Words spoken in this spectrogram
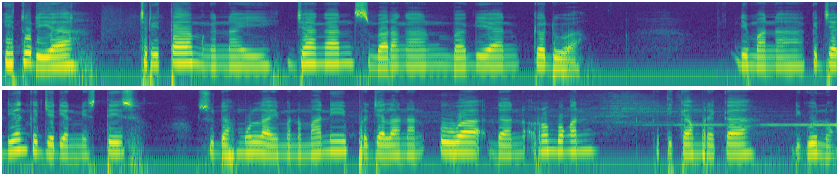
Itu dia cerita mengenai jangan sembarangan bagian kedua di mana kejadian-kejadian mistis sudah mulai menemani perjalanan Uwa dan rombongan ketika mereka di gunung.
